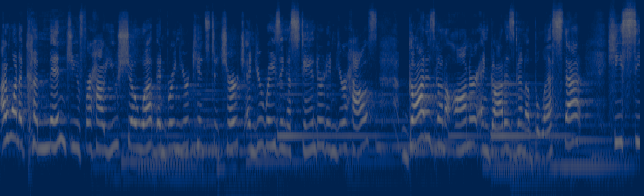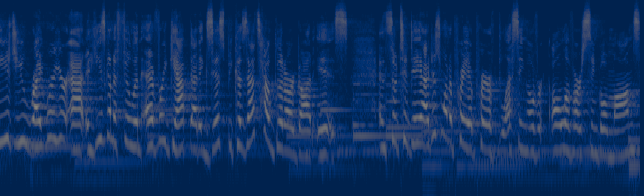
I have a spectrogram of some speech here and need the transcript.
I want to commend you for how you show up and bring your kids to church and you're raising a standard in your house. God is going to honor and God is going to bless that. He sees you right where you're at and He's going to fill in every gap that exists because that's how good our God is. And so today, I just want to pray a prayer of blessing over all of our single moms.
